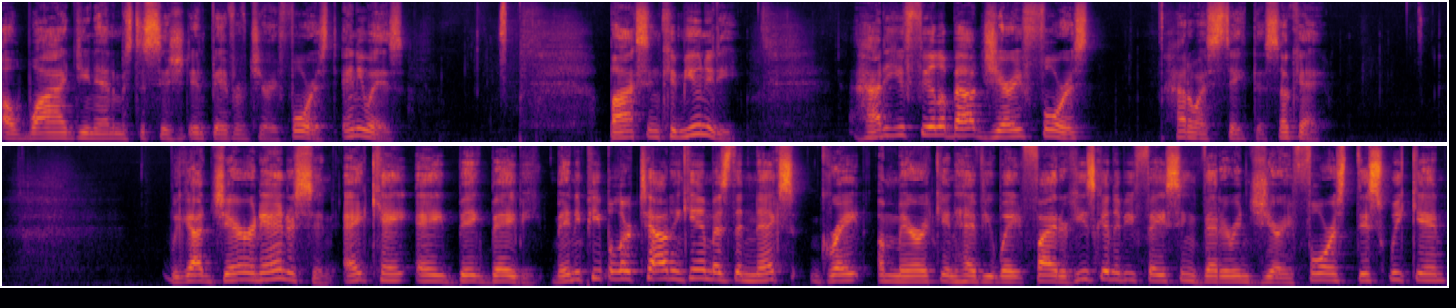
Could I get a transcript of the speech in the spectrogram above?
a wide unanimous decision in favor of Jerry Forrest. Anyways, boxing community. How do you feel about Jerry Forrest? How do I state this? Okay we got Jared Anderson, aka Big Baby. Many people are touting him as the next great American heavyweight fighter. He's going to be facing veteran Jerry Forrest this weekend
